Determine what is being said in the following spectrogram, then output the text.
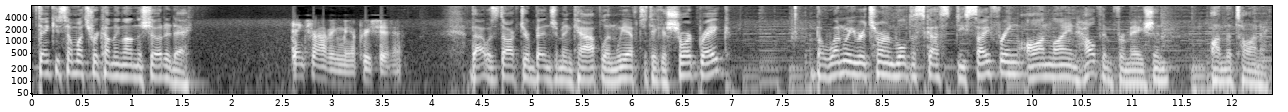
Thank you so much for coming on the show today. Thanks for having me. I appreciate it. That was Dr. Benjamin Caplan. We have to take a short break, but when we return, we'll discuss deciphering online health information on the tonic.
